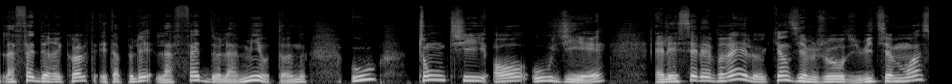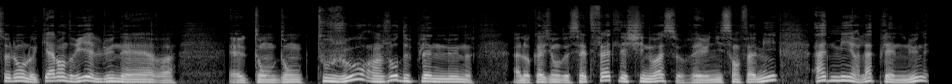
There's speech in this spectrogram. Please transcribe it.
la fête des récoltes est appelée la fête de la mi-automne ou Chongqi-o ou Jie. Elle est célébrée le 15e jour du 8e mois selon le calendrier lunaire. Elle tombe donc toujours un jour de pleine lune. À l'occasion de cette fête, les Chinois se réunissent en famille, admirent la pleine lune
